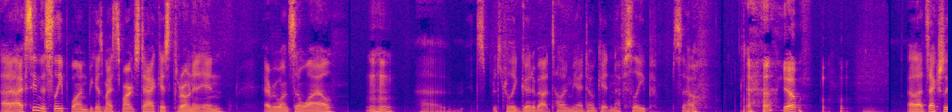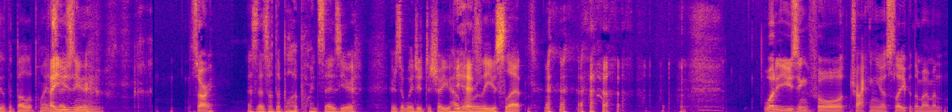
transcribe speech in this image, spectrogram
Uh, yeah. I've seen the sleep one because my smart stack has thrown it in every once in a while. Mm-hmm. Uh, it's it's really good about telling me I don't get enough sleep. So, yep. oh, that's actually what the bullet point Are says you here. Sorry. That's that's what the bullet point says here. There's a widget to show you how Yes. poorly you slept. What are you using for tracking your sleep at the moment?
